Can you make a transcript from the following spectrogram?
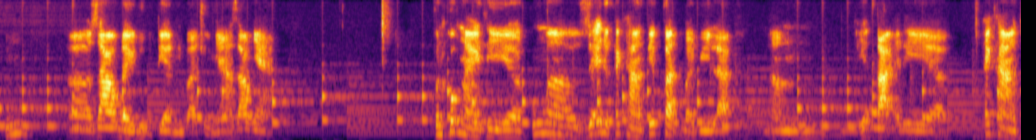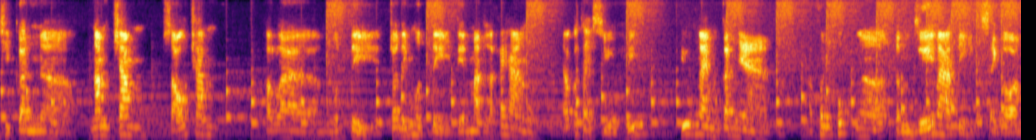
uh, giao đầy đủ tiền và chủ nhà giao nhà. Phân khúc này thì ờ, cũng uh, dễ được khách hàng tiếp cận bởi vì là um, hiện tại thì khách hàng chỉ cần uh, 500 600 hoặc là 1 tỷ cho đến 1 tỷ tiền mặt là khách hàng đã có thể sở hữu hữu ngay một căn nhà phân khúc uh, tầm dưới 3 tỷ ở Sài Gòn.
